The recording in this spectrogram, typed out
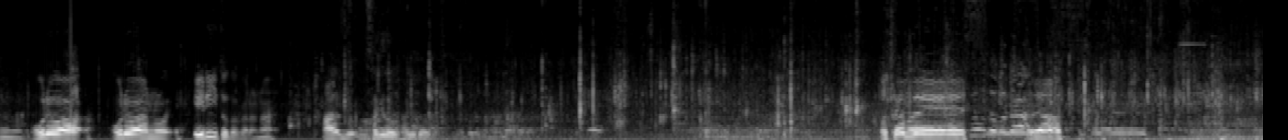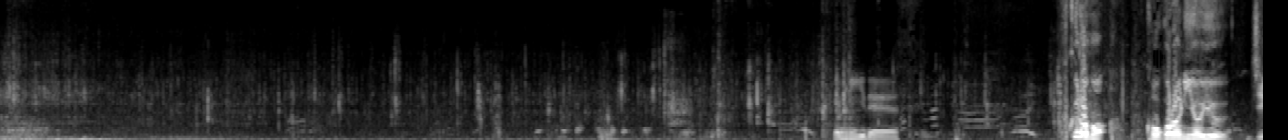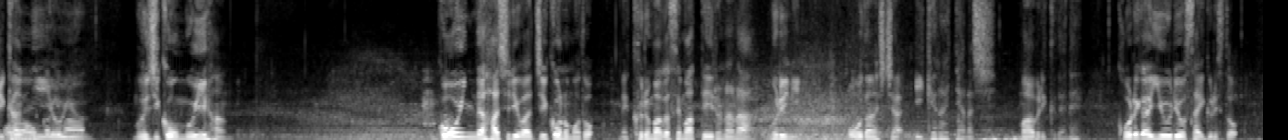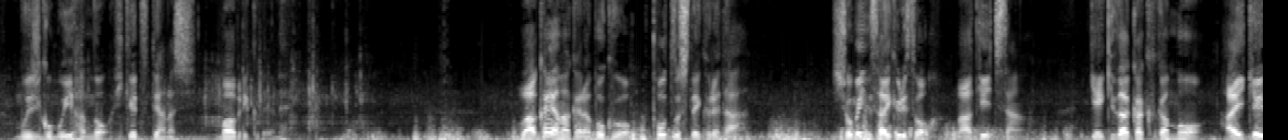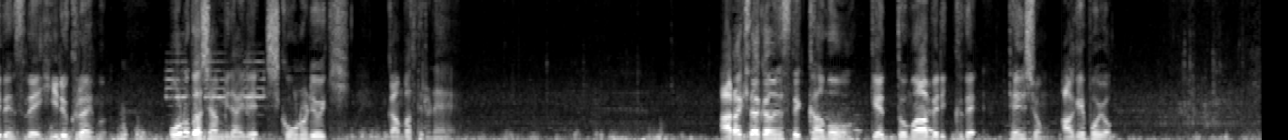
うん、俺は、俺はあの、エリートだからな。あ、先どうぞ、先どうぞ。お疲れ様でーす。おはようございます。これ右でーす。袋も心に余裕。時間に余裕。無事故無違反。強引な走りは事故のもと、ね、車が迫っているなら無理に横断しちゃいけないって話。マーヴェリックでね。これが有料サイクリスト。無事故無違反の秘訣って話。マーヴェリックだよね。和歌山から僕を突してくれた庶民サイクリスト牧市さん。激坂区間もハイケイデンスでヒルクライム。小野田ちゃんみたいで思考の領域頑張ってるね。荒北仮面ステッカーもゲットマーベリックでテンション上げぽよ。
